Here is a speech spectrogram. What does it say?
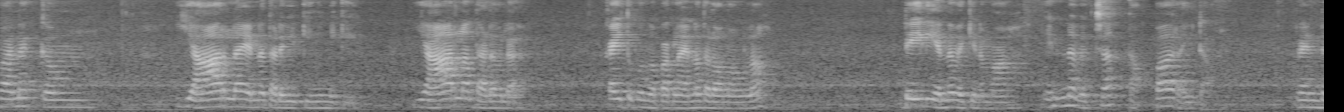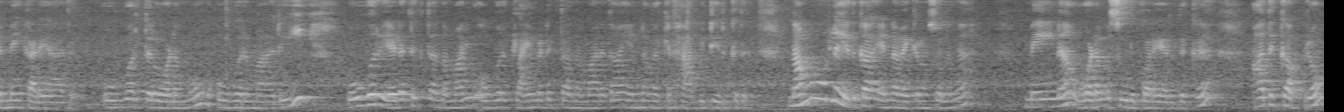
வணக்கம். யாரெல்லாம் என்ன தடவிருக்கீங்க இன்னைக்கு? யாரெல்லாம் தடவலை? கை தூக்குங்க பார்க்கலாம். என்ன தடவணவங்களாம் டெய்லி எண்ணெய் வைக்கணுமா? எண்ணெய் வச்சா தப்பாக ரைட்டா? ரெண்டுமே கிடையாது. ஒவ்வொருத்தர் உடம்பும் ஒவ்வொரு மாதிரி ஒவ்வொரு இடத்துக்கு தகுந்த மாதிரி ஒவ்வொரு கிளைமேட்டுக்கு தகுந்த மாதிரி தான் எண்ணெய் வைக்கிற ஹேபிட் இருக்குது. நம்ம ஊரில் எதுக்காக என்ன வைக்கிறோம் சொல்லுங்கள் மெயினாக உடம்பு சூடு குறையிறதுக்கு. அதுக்கப்புறம்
